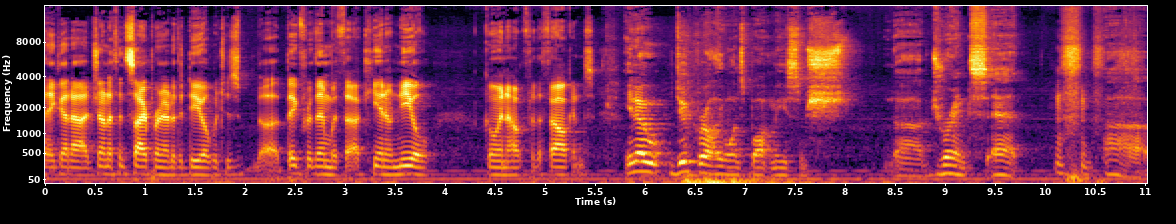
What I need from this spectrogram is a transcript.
They got uh, Johnathan Cyprien out of the deal, which is uh, big for them with uh, Keanu Neal going out for the Falcons. You know, Duke Riley once bought me some sh- uh, drinks at uh,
